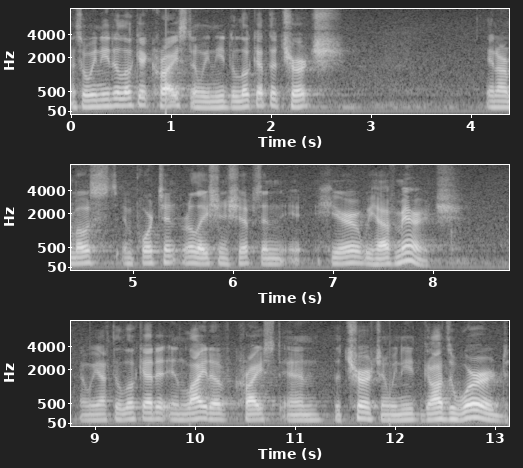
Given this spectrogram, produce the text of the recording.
And so we need to look at Christ and we need to look at the church in our most important relationships, and here we have marriage. And we have to look at it in light of Christ and the church, and we need God's word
